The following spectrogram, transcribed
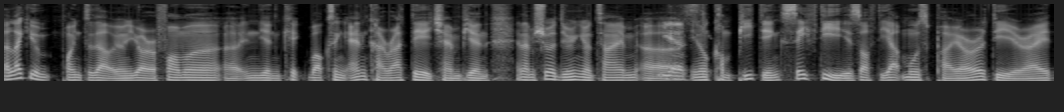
Uh, like you pointed out, you are a former uh, Indian kickboxing and karate champion, and I'm sure during your time, uh, yes. you know, competing, safety is of the utmost priority, right?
